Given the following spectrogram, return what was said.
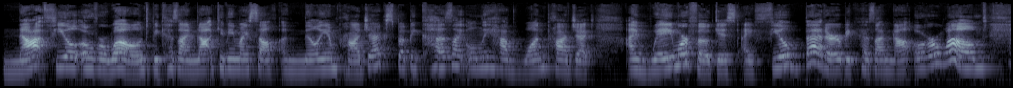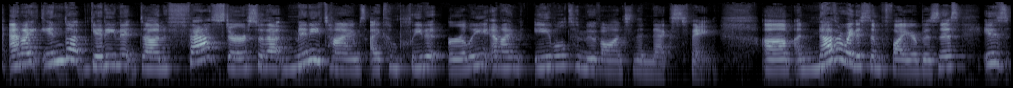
not feel overwhelmed because I'm not giving myself a million projects, but because I only have one project, I'm way more focused. I feel better because I'm not overwhelmed, and I end up getting it done faster so that many times I complete it early and I'm able to move on to the next thing. Um, another way to simplify your business is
